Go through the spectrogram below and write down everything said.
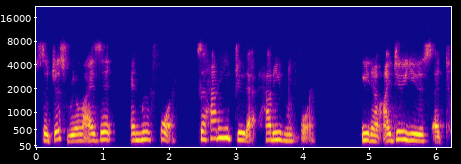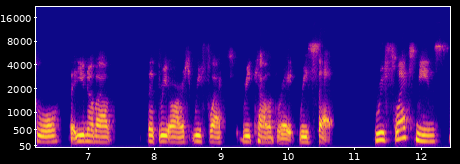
So just realize it and move forth. So, how do you do that? How do you move forth? You know, I do use a tool that you know about the three R's reflect, recalibrate, reset. Reflect means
